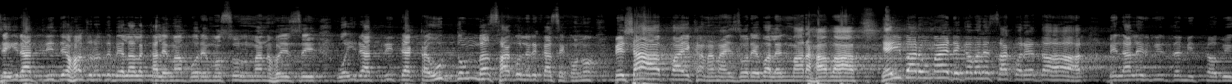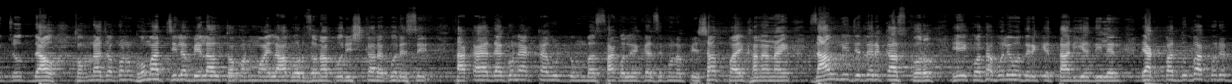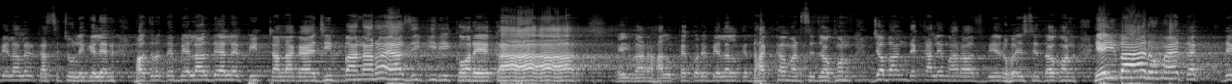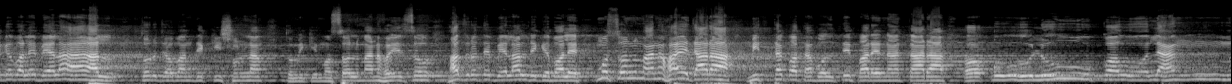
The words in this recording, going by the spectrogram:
সেই রাত্রিতে হজরতে বেলাল কালেমা পরে মুসলমান হয়েছে, ওই রাত্রিতে একটা উদ্যম বা ছাগলের কাছে কোনো পেশা, পায়খানা নাই। জোরে বলেন মার হাবা এইবার উমায় ডেকে বলে চাকরে দল বেলালের বিরুদ্ধে মিথ্যা অভিযোগ দাও। তোমরা যখন ঘুমাচ্ছিলে, বেলাল তখন ময়লা আবর্জনা পরিষ্কার করেছে। তাকায় দেখো না একটা উদ্যম বা ছাগলের কাছে কোনো পেশাব পায়খানা নাই। যাও, নিজেদের কাজ করো। এই কথা বলে ওদেরকে তাড়িয়ে দিলেন। এক পা দুপা করে বেলালের কাছে চলে গেলেন। হজরতে বেলাল দেয়ালে পিঠটা লাগায়, জিব্বা নারায় জিকিরি করে কার? এইবার হালকা করে বেলালকে ধাক্কা মারছে। যখন জবান দে কালে মারাজ বের হয়েছে, তখন এইবার উমায়টা ডেকে বলে, বেলাল, তোর জবান দে কি শুনলাম? তুমি কি মুসলমান হয়েছো? হজরতে বেলাল ডেকে বলে, মুসলমান হয় যারা, মিথ্যা কথা বলতে পারে না তারা। অকুলু কৌলাং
